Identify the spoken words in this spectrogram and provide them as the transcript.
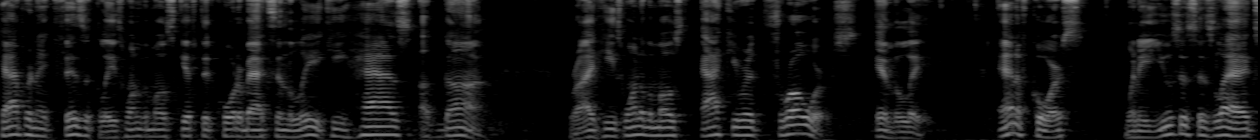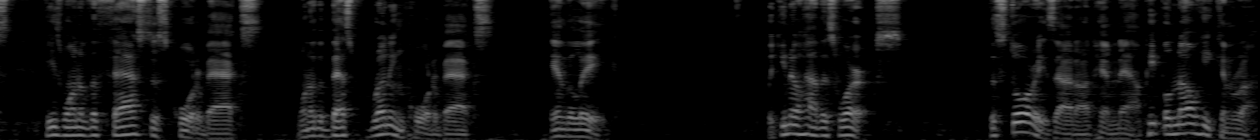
Kaepernick physically is one of the most gifted quarterbacks in the league. He has a gun, right? He's one of the most accurate throwers in the league. And of course, when he uses his legs, he's one of the fastest quarterbacks, one of the best running quarterbacks in the league. But you know how this works. The story's out on him now. People know he can run.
